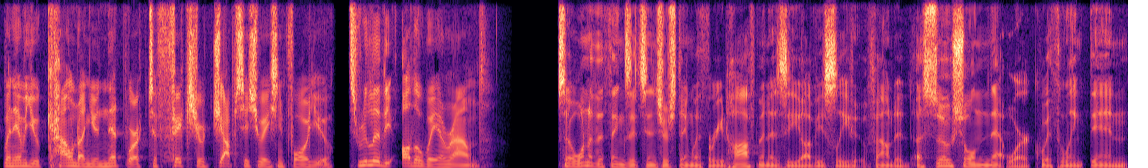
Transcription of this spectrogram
whenever you count on your network to fix your job situation for you. It's really the other way around. So, one of the things that's interesting with Reid Hoffman is he obviously founded a social network with LinkedIn.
